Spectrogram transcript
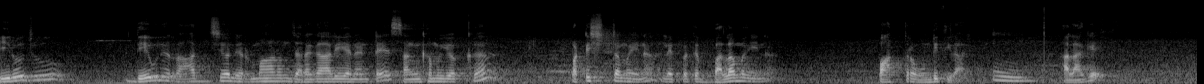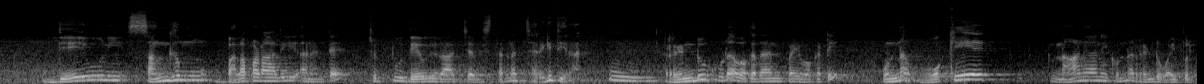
ఈరోజు దేవుని రాజ్య నిర్మాణం జరగాలి అని అంటే సంఘం యొక్క పటిష్టమైన లేకపోతే బలమైన పాత్ర ఉండి తీరాలి. అలాగే దేవుని సంఘము బలపడాలి అని అంటే చుట్టూ దేవుని రాజ్య విస్తరణ జరిగి తీరాలి. రెండూ కూడా ఒకదానిపై ఒకటి ఉన్న ఒకే నాణ్యానికి ఉన్న రెండు వైపులు.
